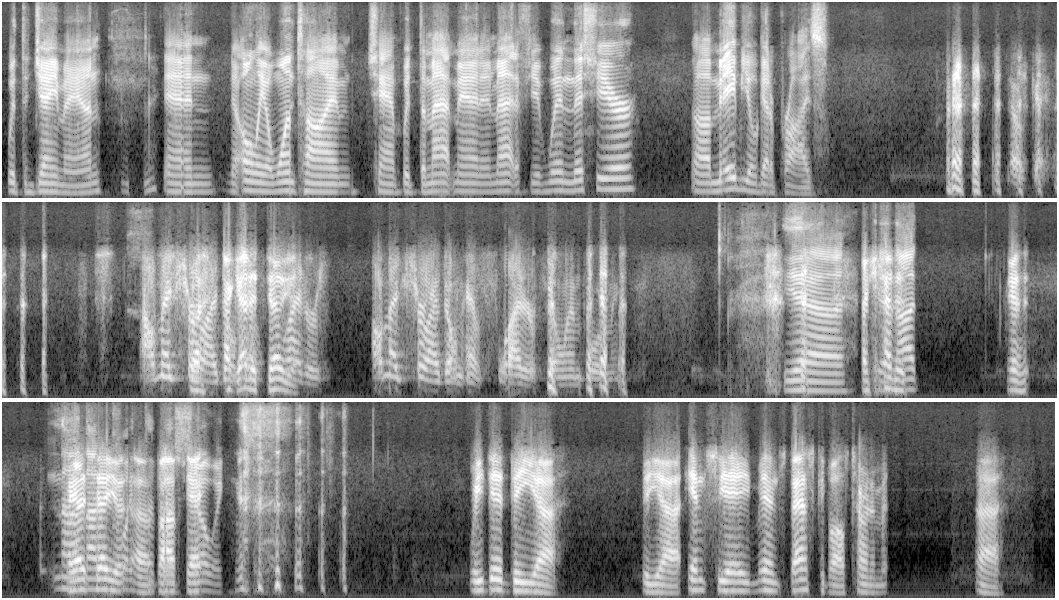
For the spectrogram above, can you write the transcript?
with the J-Man, and you know, only a one-time champ with the Matt Man. And Matt, if you win this year, uh, maybe you'll get a prize. Okay. I'll make sure Well, I I don't I gotta have tell you. I'll make sure I don't have slider fill in for me. Yeah, I yeah, kind of not. yeah, Not, gotta not tell you, quite uh, the best showing. we did the uh, the uh, NCAA men's basketball tournament uh,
